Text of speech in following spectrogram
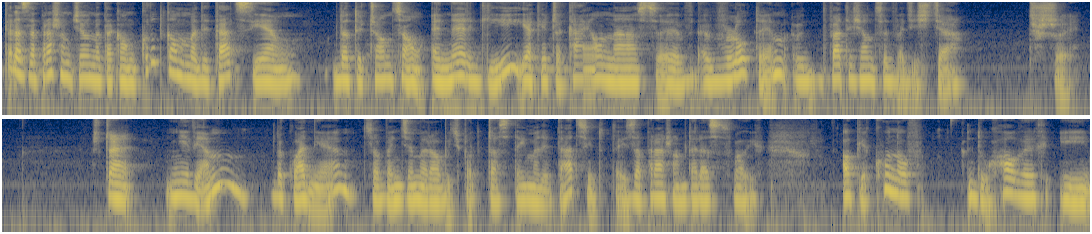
Teraz zapraszam Cię na taką krótką medytację dotyczącą energii, jakie czekają nas w, w lutym 2023. Jeszcze nie wiem dokładnie, co będziemy robić podczas tej medytacji. Tutaj zapraszam teraz swoich opiekunów duchowych i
